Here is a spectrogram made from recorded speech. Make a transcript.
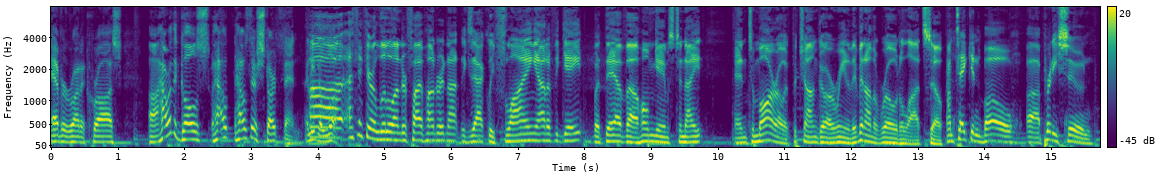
ever run across. Uh, how are the Gulls? How how's their start been? I need to Uh, look. I think they're a little under 500, not exactly flying out of the gate, but they have uh, home games tonight and tomorrow at Pechanga Arena. They've been on the road a lot, so I'm taking Bo uh, pretty soon.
